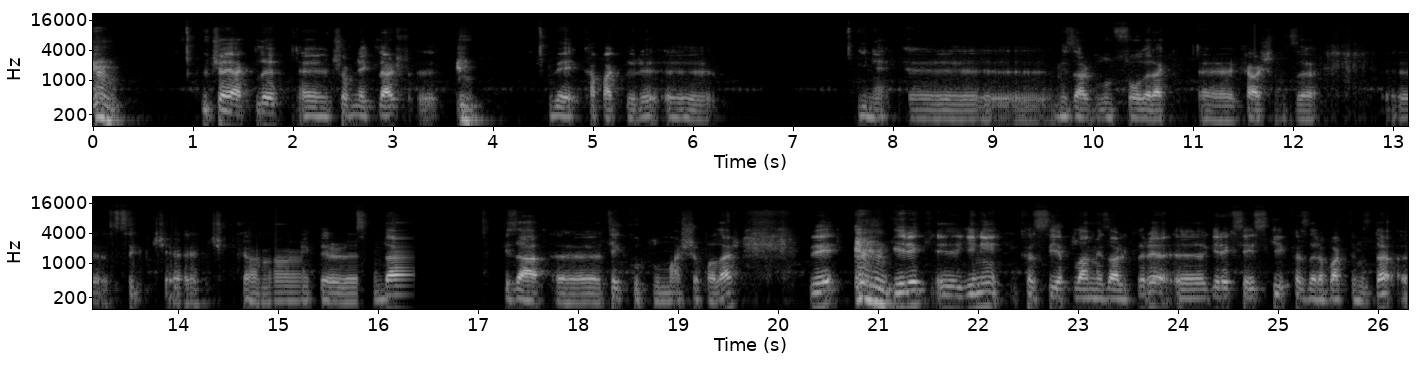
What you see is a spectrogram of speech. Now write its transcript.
üç ayaklı e, çömlekler e, ve kapakları e, yine mezar buluntusu olarak karşımıza sıkça çıkan örnekler arasında keza tek kutlu maşrapalar ve gerek e, yeni kazısı yapılan mezarlıklara e, gerekse eski kazılara baktığımızda e,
